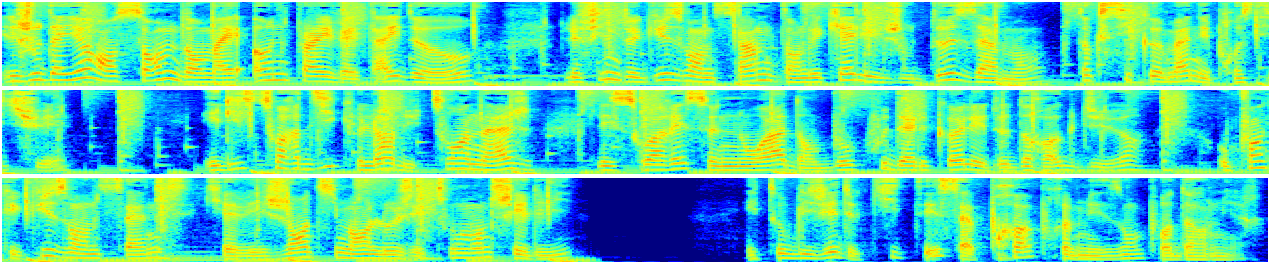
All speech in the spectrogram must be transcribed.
Ils jouent d'ailleurs ensemble dans My Own Private Idaho, le film de Gus Van Sant dans lequel ils jouent deux amants, toxicomanes et prostituées. Et l'histoire dit que lors du tournage, les soirées se noient dans beaucoup d'alcool et de drogue dure, au point que Gus Van Sant, qui avait gentiment logé tout le monde chez lui, est obligé de quitter sa propre maison pour dormir.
